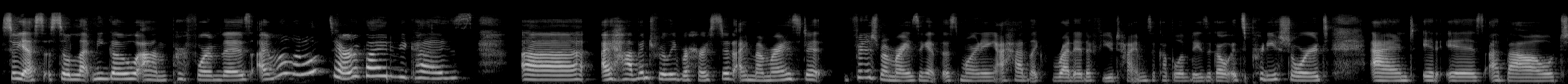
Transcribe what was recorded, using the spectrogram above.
so yes, so let me go um, perform this. I'm a little terrified because uh, I haven't really rehearsed it. I memorized it finished memorizing it this morning. I had like read it a few times a couple of days ago. It's pretty short and it is about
